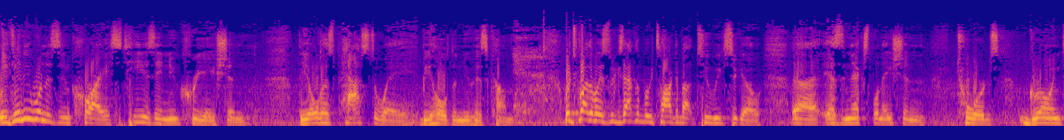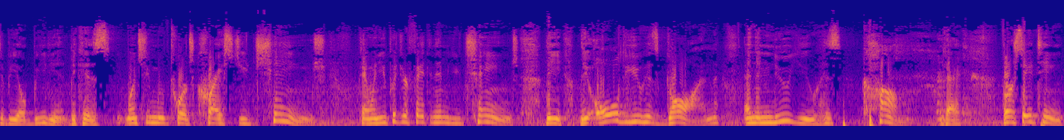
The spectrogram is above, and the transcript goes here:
if anyone is in Christ, he is a new creation. The old has passed away. Behold, the new has come. Which, by the way, is exactly what we talked about two weeks ago uh, as an explanation towards growing to be obedient. Because once you move towards Christ, you change. Okay, when you put your faith in Him, you change. The, the old you has gone, and the new you has come. Okay? Verse 18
